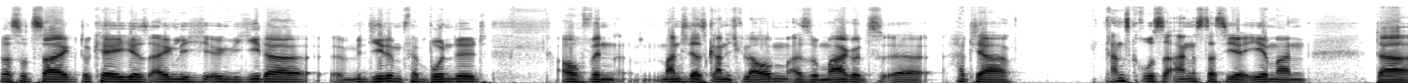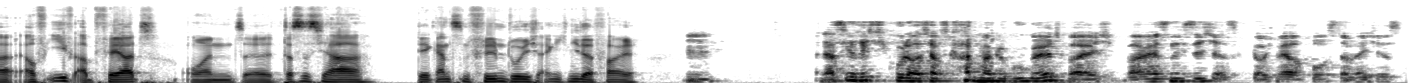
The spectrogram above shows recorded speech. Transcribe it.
was so zeigt, okay, hier ist eigentlich irgendwie jeder äh, mit jedem verbundelt, auch wenn manche das gar nicht glauben. Also Margot äh, hat ja ganz große Angst, dass ihr Ehemann da auf Eve abfährt und äh, das ist ja den ganzen Film durch eigentlich nie der Fall. Mhm. Das sieht richtig cool aus. Ich habe es gerade mal gegoogelt, weil ich war mir jetzt nicht sicher. Es gibt, glaube ich, mehrere Poster, welches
